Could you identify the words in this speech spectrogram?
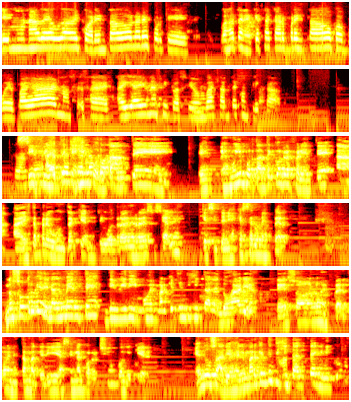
en una deuda de 40 dólares porque vas a tener que sacar prestado para poder pagar, no sé, o sea, ahí hay una situación bastante complicada. sí, fíjate que, es importante, es, es, muy importante con referente a, a, esta pregunta que nos llegó a través de redes sociales, que si tenías que ser un experto. Nosotros generalmente dividimos el marketing digital en dos áreas. Ustedes son los expertos en esta materia y hacen la corrección cuando quieren en dos áreas, el marketing digital técnico,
